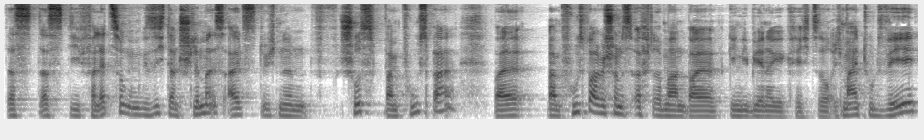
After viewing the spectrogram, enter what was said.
dass, dass die Verletzung im Gesicht dann schlimmer ist als durch einen Schuss beim Fußball, weil beim Fußball habe ich schon das öftere Mal einen Ball gegen die Birne gekriegt. So, ich meine, tut weh,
